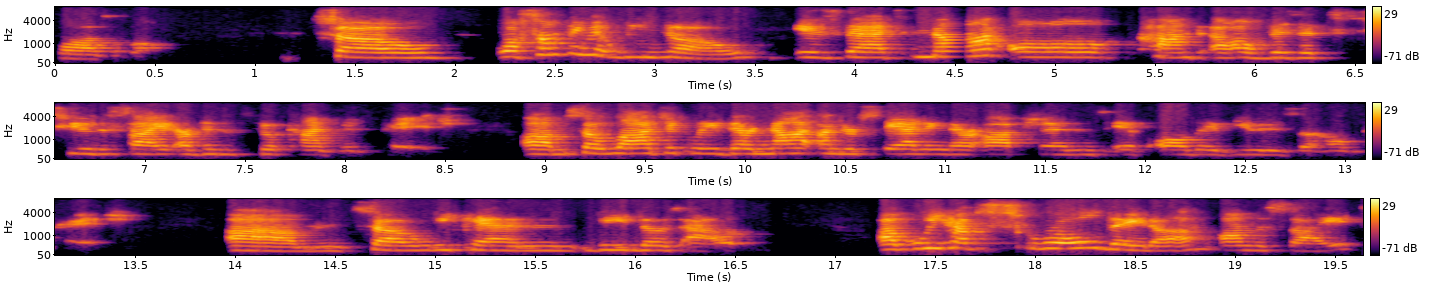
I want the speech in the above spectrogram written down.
plausible. So, well, something that we know is that not all all visits to the site are visits to a content page. Um, so logically, they're not understanding their options if all they viewed is the homepage. Um, so we can leave those out. Uh, we have scroll data on the site.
